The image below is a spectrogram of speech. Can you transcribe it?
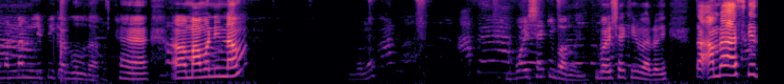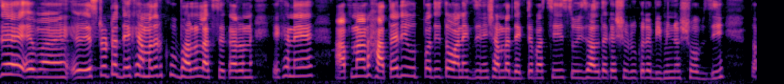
আমার নাম লিপিকা গোলদার। হ্যাঁ মামনির নাম বলো বৈশাখী বারোই। বৈশাখী বারোই। তা আমরা আজকে যে স্টোরটা দেখে আমাদের খুব ভালো লাগছে, কারণ এখানে আপনার হাতেরই উৎপাদিত অনেক জিনিস আমরা দেখতে পাচ্ছি সুইঝাল থেকে শুরু করে বিভিন্ন সবজি। তো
